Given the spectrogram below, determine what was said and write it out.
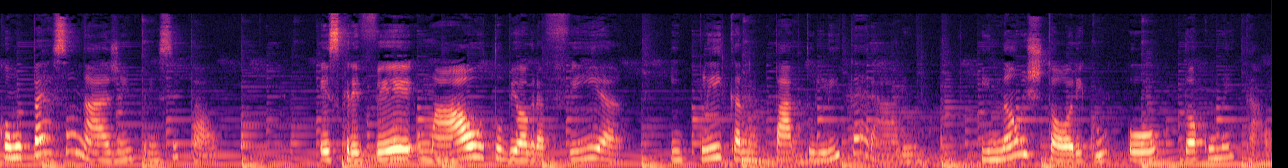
como personagem principal. Escrever uma autobiografia implica num pacto literário e não histórico ou documental.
